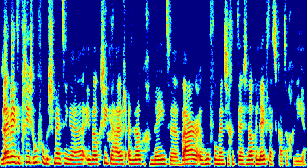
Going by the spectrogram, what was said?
zij weten precies hoeveel besmettingen, in welk ziekenhuis, uit welke gemeente, waar, hoeveel mensen getest, welke leeftijdscategorieën.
